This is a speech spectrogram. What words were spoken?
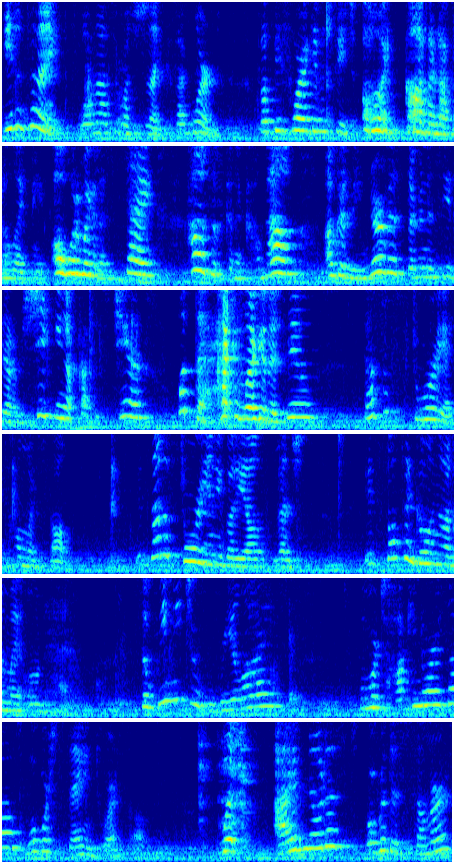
even tonight, well, not so much tonight because I've learned, but before I give a speech, oh my God, they're not gonna like me. Oh, what am I gonna say? How's this gonna come out? I'm gonna be nervous. They're gonna see that I'm shaking. I've got this chair. What the heck am I gonna do? That's a story I tell myself. It's not a story anybody else mentioned. It's something going on in my own head. So we need to realize when we're talking to ourselves what we're saying to ourselves. What I've noticed over this summer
